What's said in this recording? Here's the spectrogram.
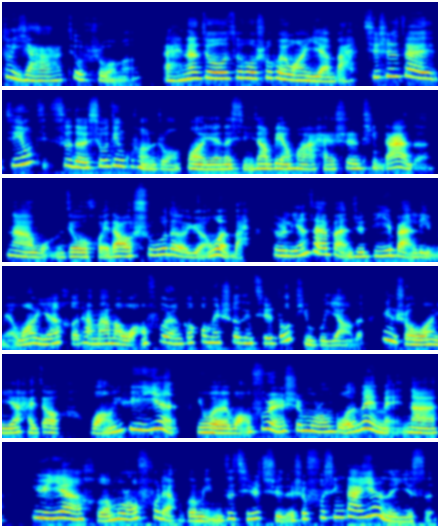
对呀，就说嘛。哎，那就最后说回王语嫣吧。其实，在金庸几次的修订过程中，王语嫣的形象变化还是挺大的。那我们就回到书的原文吧。就是连载版，就第一版里面，王语嫣和她妈妈王夫人跟后面设定其实都挺不一样的。那个时候，王语嫣还叫王玉燕，因为王夫人是慕容博的妹妹。那玉燕和慕容复两个名字其实取的是复兴大宴的意思。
